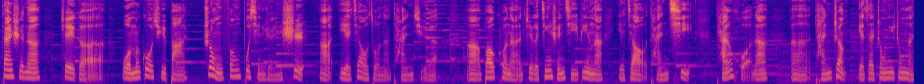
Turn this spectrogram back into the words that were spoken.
但是呢，这个我们过去把中风不省人事啊，也叫做呢痰厥啊，包括呢这个精神疾病呢，也叫痰气、痰火呢，嗯，痰症也在中医中呢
